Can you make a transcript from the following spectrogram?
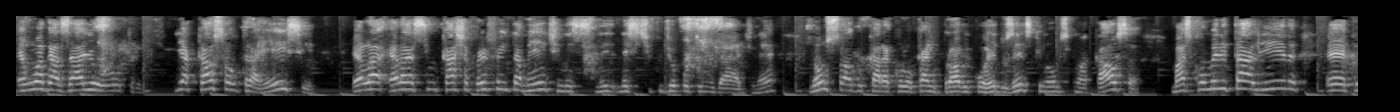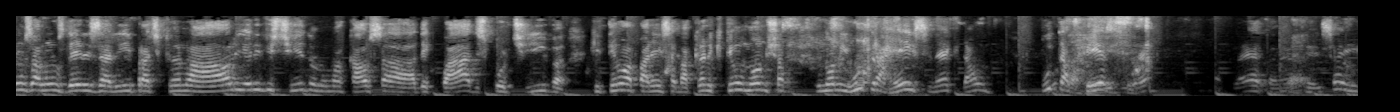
é um agasalho ou outro. E a calça Ultra Race, ela, ela se encaixa perfeitamente nesse, nesse tipo de oportunidade, né? Não só do cara colocar em prova e correr 200 quilômetros com a calça, mas como ele está ali né, é, com os alunos deles ali praticando a aula e ele vestido numa calça adequada, esportiva, que tem uma aparência bacana, que tem um nome um nome Ultra Race, né? Que dá um puta peso, né? Atleta, né? É isso aí.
